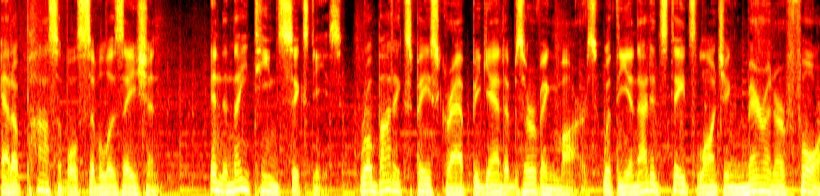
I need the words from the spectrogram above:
at a possible civilization. In the 1960s, robotic spacecraft began observing Mars with the United States launching Mariner 4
